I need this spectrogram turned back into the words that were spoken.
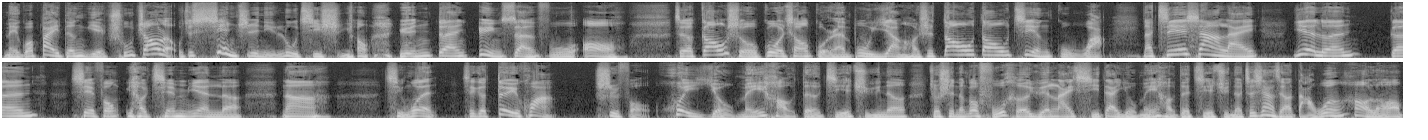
美国拜登也出招了，我就限制你陆企使用云端运算服务哦。这个高手过招果然不一样哈，是刀刀见骨啊。那接下来，叶伦跟谢峰要见面了，那请问这个对话？是否会有美好的结局呢？就是能够符合原来期待有美好的结局呢？这下子要打问号了哦。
